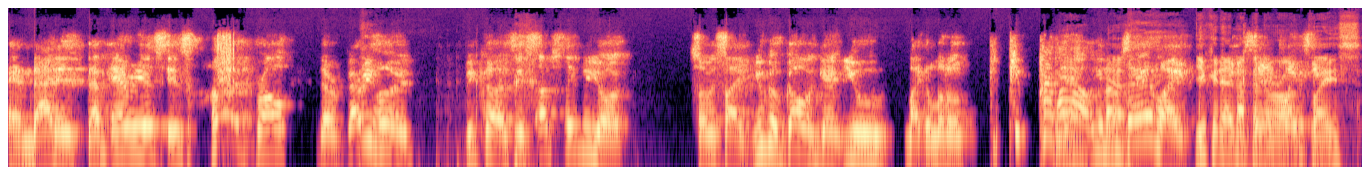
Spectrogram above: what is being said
And that is, them areas is hood, bro. They're very hood because it's upstate New York. So it's like you could go and get you like a little pow pow. Yeah, you know what. I'm saying? Like You could end up in the wrong place. place.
